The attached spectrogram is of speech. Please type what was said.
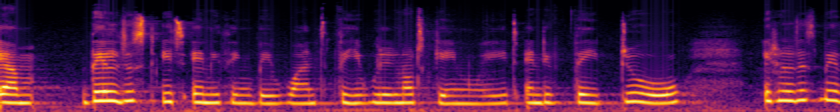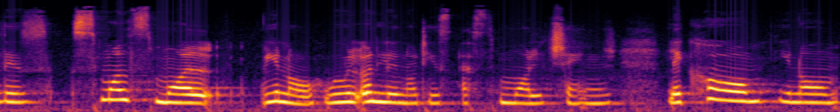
um, they'll just eat anything they want. They will not gain weight. And if they do, it will just be this small, small, you know, we will only notice a small change. Like, oh, you know,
